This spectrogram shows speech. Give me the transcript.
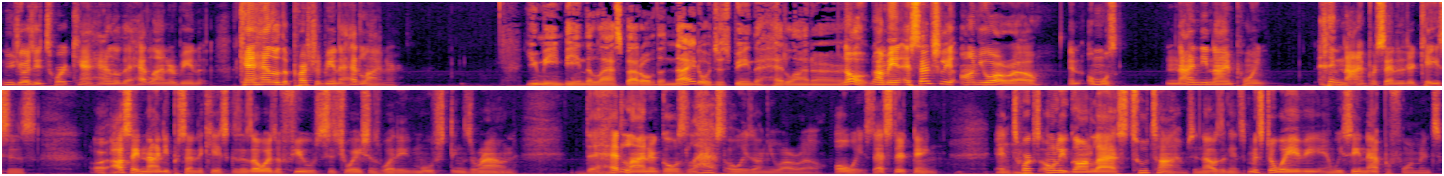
New Jersey Twork can't handle the headliner being can't handle the pressure being a headliner. You mean being the last battle of the night or just being the headliner? No, I mean essentially on URL in almost ninety nine point nine percent of their cases, or I'll say ninety percent of the cases because there's always a few situations where they move things around. The headliner goes last always on URL, always. That's their thing. And mm-hmm. Twork's only gone last two times, and that was against Mr. Wavy, and we seen that performance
